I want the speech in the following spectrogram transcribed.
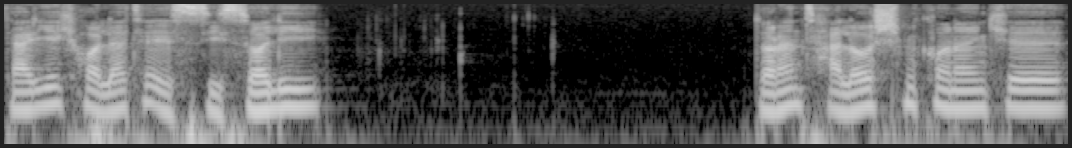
در یک حالت استیصالی دارن تلاش می‌کنن که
